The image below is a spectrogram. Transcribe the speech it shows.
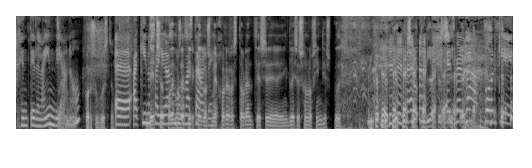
gente de la India, ¿no? Por supuesto. Eh, aquí nos de hecho, ha podemos decir que los mejores restaurantes eh, ingleses son los indios. es verdad, porque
